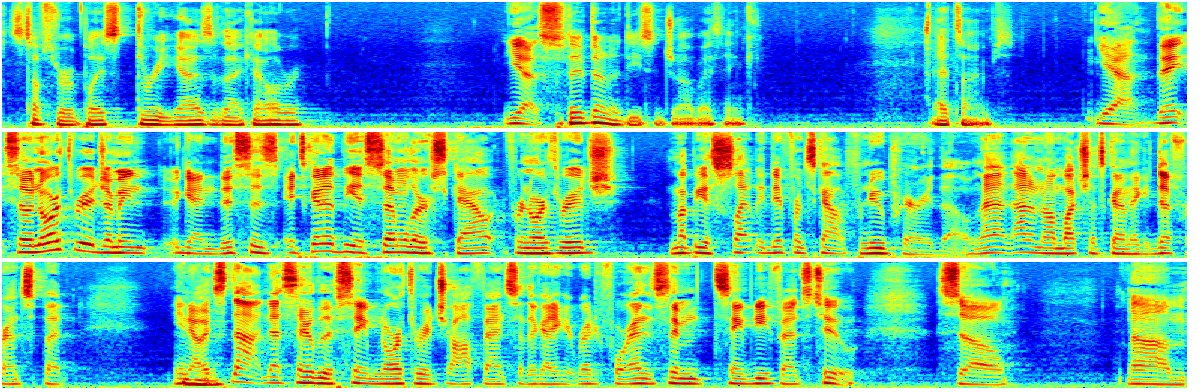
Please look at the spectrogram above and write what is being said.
It's tough to replace three guys of that caliber. Yes. But they've done a decent job, I think. At times. Yeah, they so Northridge. I mean, again, this is it's going to be a similar scout for Northridge. Might be a slightly different scout for New Prairie, though. I, I don't know how much that's going to make a difference, but you know, it's not necessarily the same Northridge offense that they're going to get ready for, and the same same defense too. So, um,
